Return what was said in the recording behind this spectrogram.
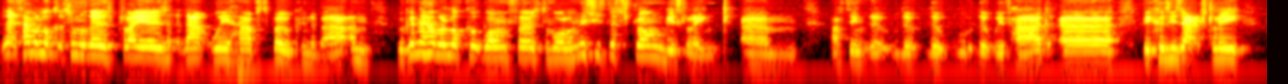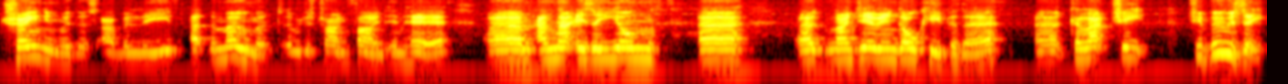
let's have a look at some of those players that we have spoken about. And we're going to have a look at one first of all. And this is the strongest link um, I think that that that, that we've had uh, because he's actually training with us, I believe, at the moment. Let me just try and find him here, um, and that is a young uh, Nigerian goalkeeper there, uh, Kelechi Chibuzi,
